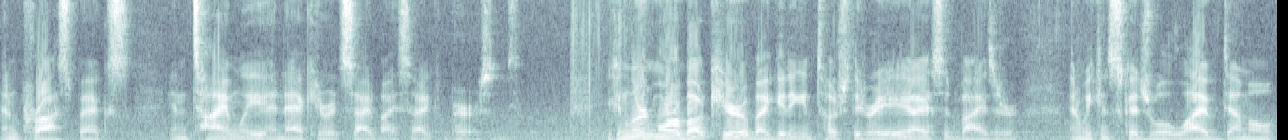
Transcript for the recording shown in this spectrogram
and prospects in timely and accurate side-by-side -side comparisons. You can learn more about Kira by getting in touch with your AAIS advisor and we can schedule a live demo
